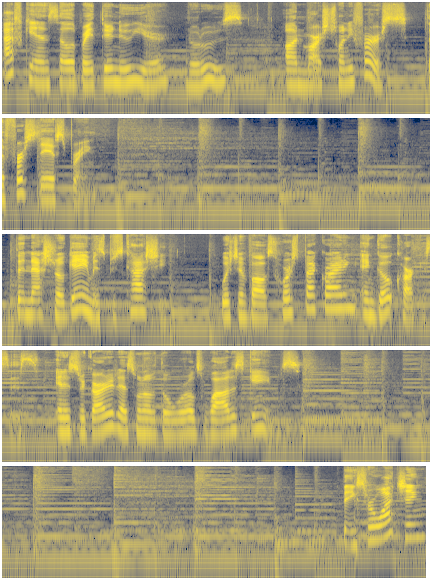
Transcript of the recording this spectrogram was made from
Afghans celebrate their new year, Nowruz, on March 21st, the first day of spring. The national game is Buzkashi, which involves horseback riding and goat carcasses, and is regarded as one of the world's wildest games. Thanks for watching!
